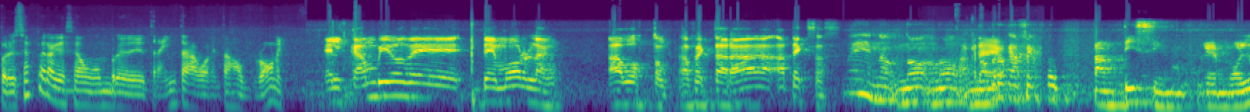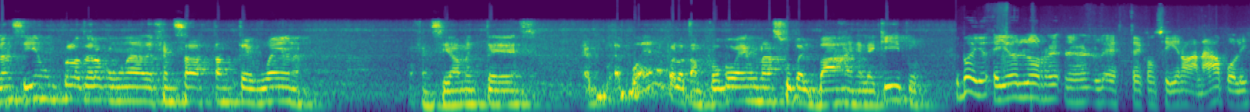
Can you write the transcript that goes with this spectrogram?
pero él se espera que sea un hombre de 30 a 40 hombrones. El cambio de, de Morland a Boston? ¿Afectará a Texas? Eh, no, no, no, no, creo. que afecte tantísimo, porque Morland sí es un pelotero con una defensa bastante buena. Ofensivamente es, es, bueno, pero tampoco es una super baja en el equipo. Ellos, lo este, consiguieron a Napoli.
